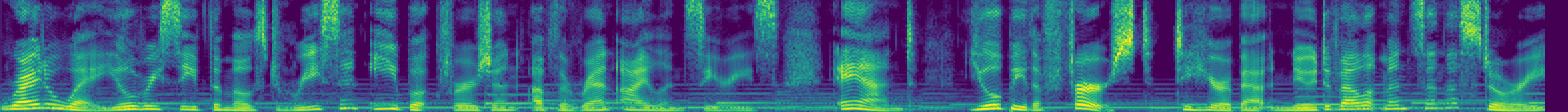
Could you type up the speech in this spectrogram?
Right away, you'll receive the most recent ebook version of the Wren Island series and You'll be the first to hear about new developments in the story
